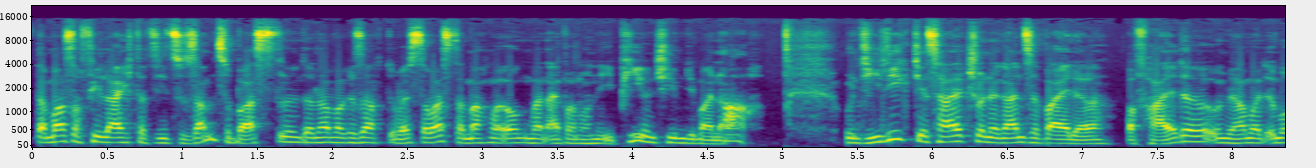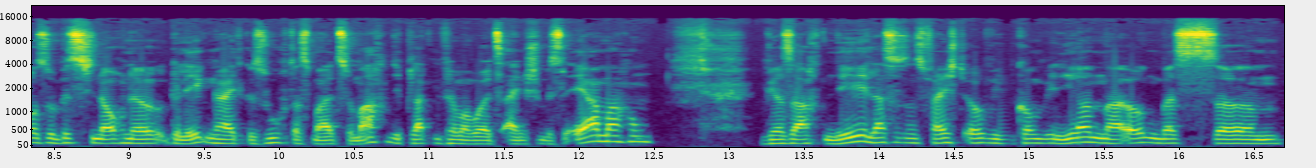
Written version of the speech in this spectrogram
Dann war es auch viel leichter, sie zusammenzubasteln. Und dann haben wir gesagt, du weißt du was, dann machen wir irgendwann einfach noch eine EP und schieben die mal nach. Und die liegt jetzt halt schon eine ganze Weile auf Halde. Und wir haben halt immer so ein bisschen auch eine Gelegenheit gesucht, das mal zu machen. Die Plattenfirma wollte es eigentlich ein bisschen eher machen. Wir sagten, nee, lass es uns vielleicht irgendwie kombinieren, mal irgendwas, ähm,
